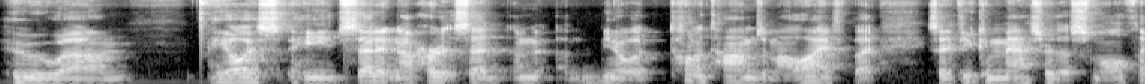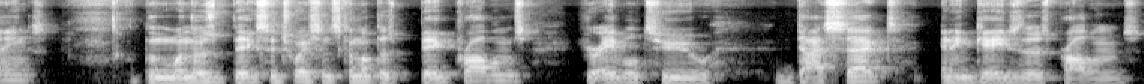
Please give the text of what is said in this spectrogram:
who um, he always he said it and i've heard it said um, you know a ton of times in my life but he said if you can master the small things then when those big situations come up those big problems you're able to dissect and engage those problems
